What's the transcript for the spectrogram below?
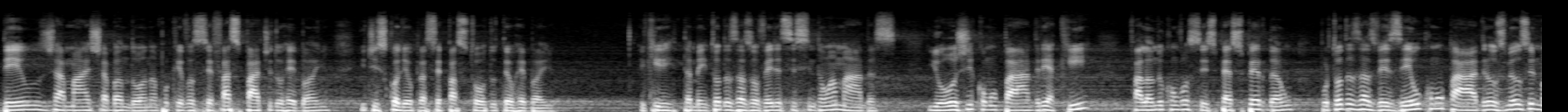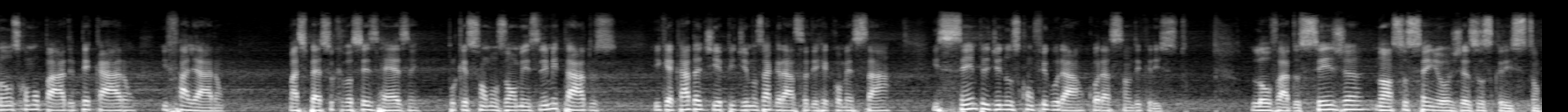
Deus jamais te abandona, porque você faz parte do rebanho e te escolheu para ser pastor do teu rebanho. E que também todas as ovelhas se sintam amadas. E hoje, como padre aqui, falando com vocês. Peço perdão por todas as vezes eu, como padre, os meus irmãos, como padre, pecaram e falharam. Mas peço que vocês rezem, porque somos homens limitados e que a cada dia pedimos a graça de recomeçar e sempre de nos configurar o coração de Cristo. Louvado seja nosso Senhor Jesus Cristo.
